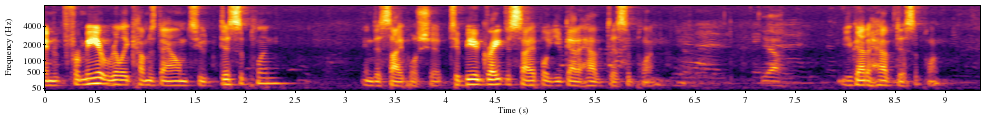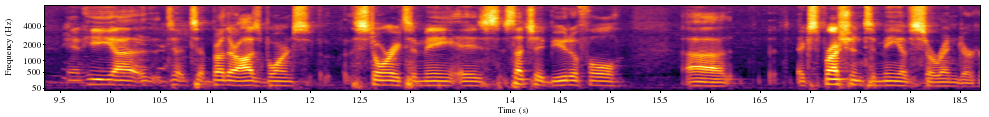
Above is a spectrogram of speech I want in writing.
and for me, it really comes down to discipline and discipleship. To be a great disciple, you've got to have discipline. Yeah. You've got to have discipline. And he, uh, to, to Brother Osborne's story to me is such a beautiful uh, expression to me of surrender.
